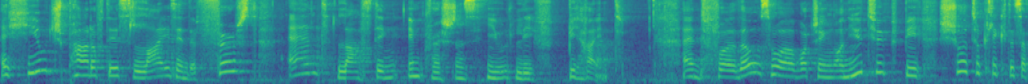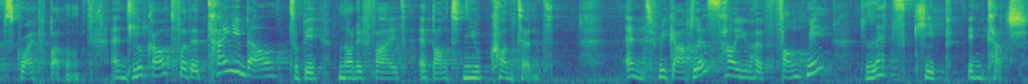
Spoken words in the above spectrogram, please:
a huge part of this lies in the first and lasting impressions you leave behind. And for those who are watching on YouTube, be sure to click the subscribe button and look out for the tiny bell to be notified about new content. And regardless how you have found me, let's keep in touch.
